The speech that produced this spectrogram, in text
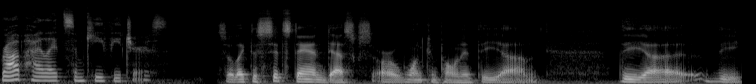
Rob highlights some key features so like the sit-stand desks are one component. The um, the uh, the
